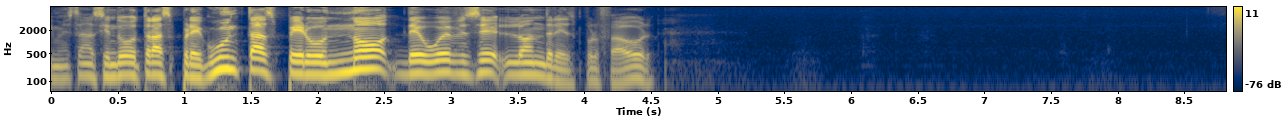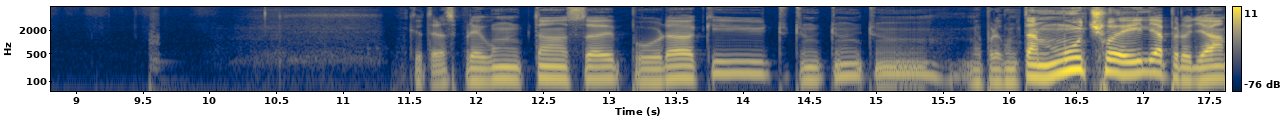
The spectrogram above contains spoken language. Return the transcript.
Aquí me están haciendo otras preguntas, pero no de UFC Londres, por favor. ¿Qué otras preguntas hay por aquí? Me preguntan mucho de Ilia, pero ya.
